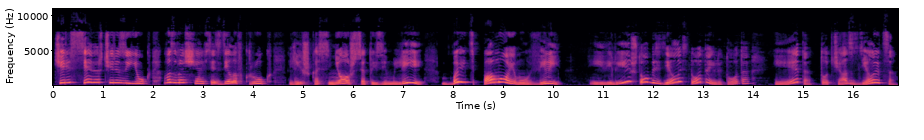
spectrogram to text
через север, через юг, возвращайся, сделав круг. Лишь коснешься ты земли, быть, по-моему, вели. И вели, чтобы сделать то-то или то-то, и это тот час сделается.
